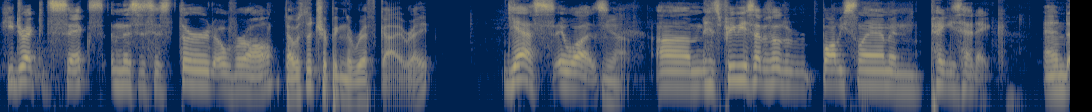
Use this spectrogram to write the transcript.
He directed six, and this is his third overall. that was the Tripping the Rift guy, right? Yes, it was. Yeah. Um, his previous episodes were Bobby Slam and Peggy's Headache. And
